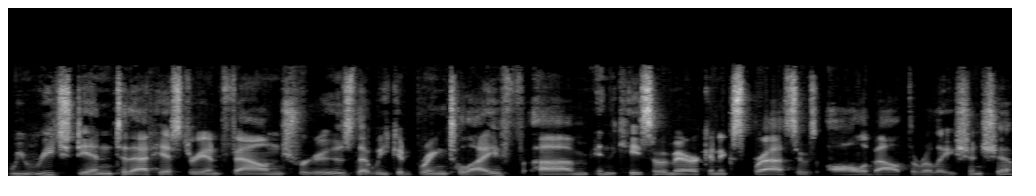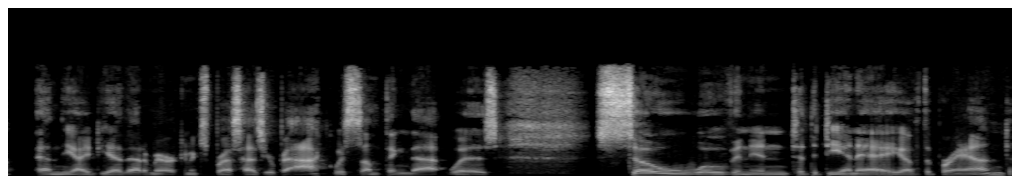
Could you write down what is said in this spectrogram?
we reached into that history and found truths that we could bring to life. Um, in the case of American Express, it was all about the relationship and the idea that American Express has your back was something that was so woven into the DNA of the brand.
